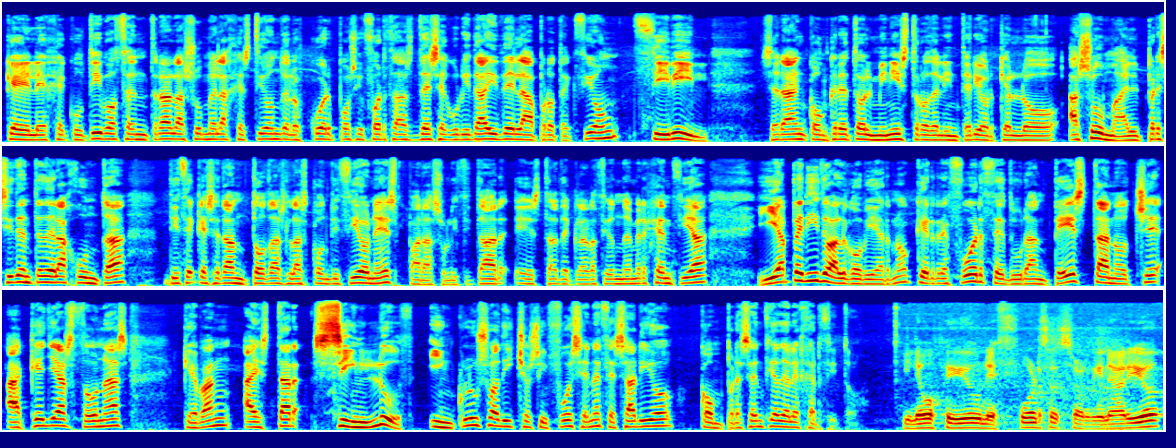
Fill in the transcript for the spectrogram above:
que el Ejecutivo Central asume la gestión de los cuerpos y fuerzas de seguridad y de la protección civil será en concreto el ministro del Interior quien lo asuma. El presidente de la Junta dice que se dan todas las condiciones para solicitar esta declaración de emergencia y ha pedido al Gobierno que refuerce durante esta noche aquellas zonas que van a estar sin luz, incluso ha dicho si fuese necesario, con presencia del ejército. Y le hemos pedido un esfuerzo extraordinario,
